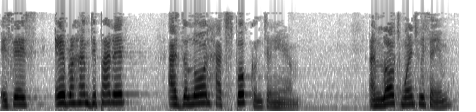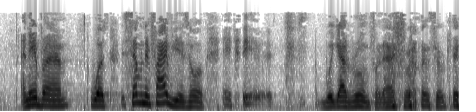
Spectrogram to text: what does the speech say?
It says, Abraham departed as the Lord had spoken to him. And Lot went with him, and Abraham was 75 years old. We got room for that for us, okay?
